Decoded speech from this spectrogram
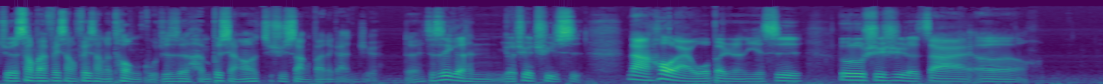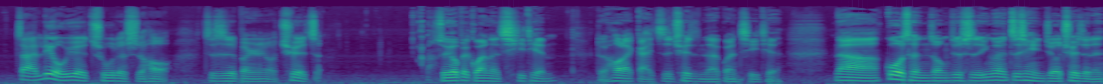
觉得上班非常非常的痛苦，就是很不想要继续上班的感觉。对，这是一个很有趣的趣事。那后来我本人也是陆陆续续的在呃，在六月初的时候，就是本人有确诊，所以又被关了七天。对，后来改制确诊再关七天。那过程中，就是因为之前已经有确诊的，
